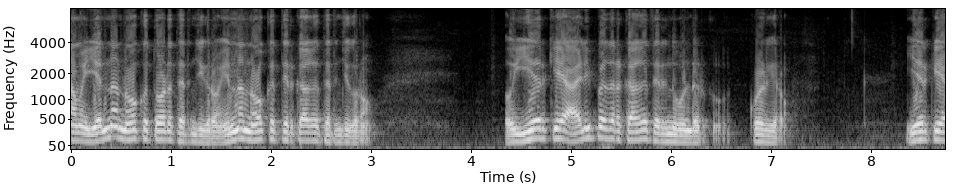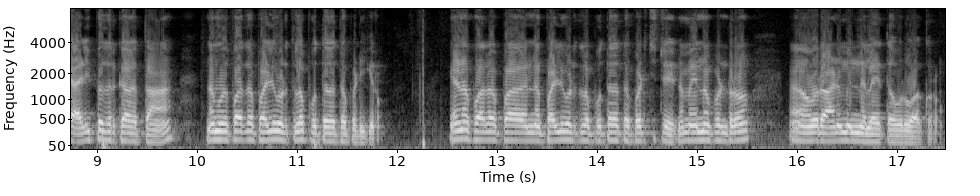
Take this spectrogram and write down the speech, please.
நாம் என்ன நோக்கத்தோடு தெரிஞ்சுக்கிறோம் என்ன நோக்கத்திற்காக தெரிஞ்சுக்கிறோம் இயற்கையை அழிப்பதற்காக தெரிந்து கொண்டு கொள்கிறோம். இயற்கையை அழிப்பதற்காகத்தான் நம்ம பார்த்தா பள்ளிக்கூடத்தில் புத்தகத்தை படிக்கிறோம். ஏன்னா பல ப என்ன பள்ளிக்கூடத்தில் புத்தகத்தை படிச்சுட்டு நம்ம என்ன பண்ணுறோம் ஒரு அணுமின் நிலையத்தை உருவாக்குறோம்.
